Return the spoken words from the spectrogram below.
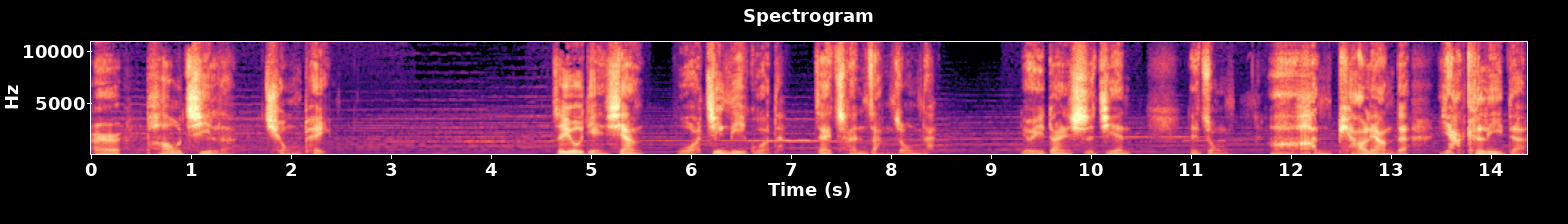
而抛弃了。琼佩，这有点像我经历过的，在成长中的有一段时间，那种啊很漂亮的亚克力的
